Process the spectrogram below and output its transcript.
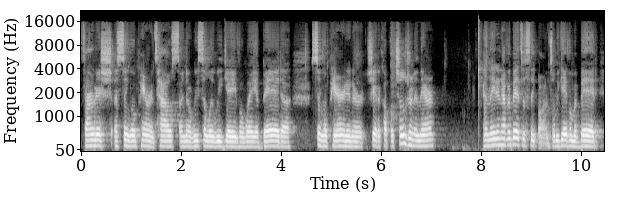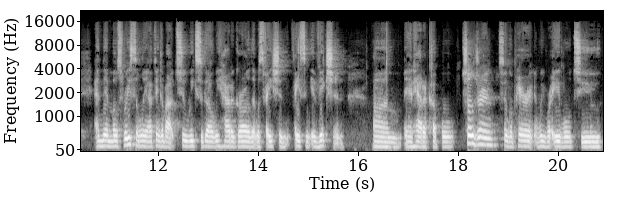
furnish a single parent's house. I know recently we gave away a bed, a single parent and her, she had a couple children in there and they didn't have a bed to sleep on. So we gave them a bed. And then most recently, I think about two weeks ago, we had a girl that was facing, facing eviction um, and had a couple children, single parent, and we were able to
